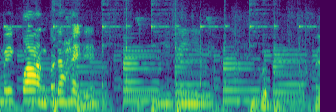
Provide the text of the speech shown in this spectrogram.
ไม่กว้างก็ได้ดินี่ไอ้นี่กดให้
